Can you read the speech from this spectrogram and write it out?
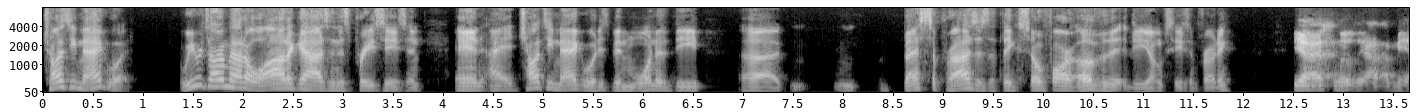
Chauncey Magwood. We were talking about a lot of guys in this preseason, and I, Chauncey Magwood has been one of the uh, best surprises, I think, so far of the, the young season, Freddie. Yeah, absolutely. I, I, mean,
